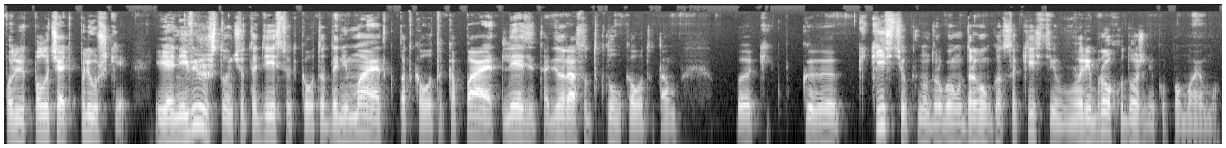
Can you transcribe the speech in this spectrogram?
получать плюшки. И я не вижу, что он что-то действует, кого-то донимает, под кого-то копает, лезет. Один раз он ткнул кого-то там э, к- кистью, ну, другому, другому концу кисти в ребро художнику, по-моему.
